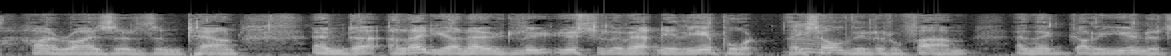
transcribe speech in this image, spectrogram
High rises in town, and uh, a lady I know used to live out near the airport. They Hmm. sold their little farm, and they got a unit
